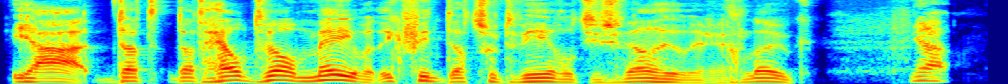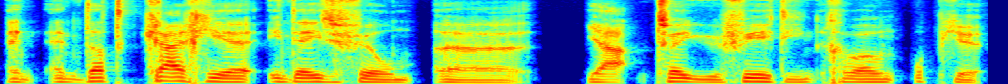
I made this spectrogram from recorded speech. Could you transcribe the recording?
ja, dat, dat helpt wel mee, want ik vind dat soort wereldjes wel heel erg leuk. Ja. En, en dat krijg je in deze film, eh, ja, 2 uur 14 gewoon op je,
